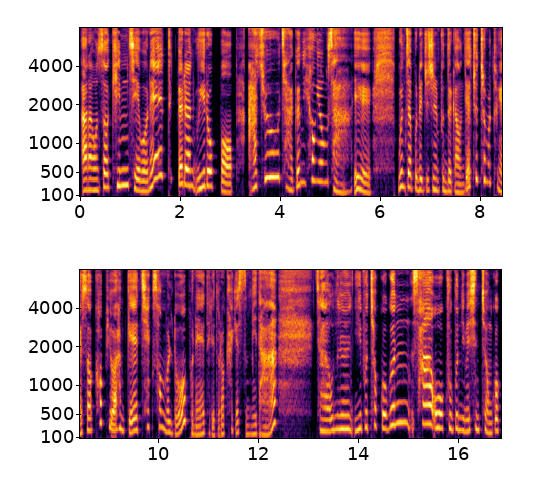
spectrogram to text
아나운서 김재원의 특별한 위로법. 아주 작은 형용사. 예. 문자 보내주시는 분들 가운데 추첨을 통해서 커피와 함께 책 선물도 보내드리도록 하겠습니다. 자, 오늘 2부 첫 곡은 4599님의 신청곡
